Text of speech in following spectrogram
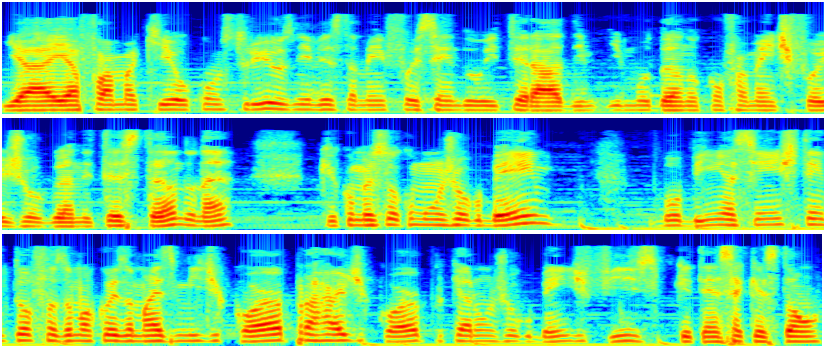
E aí a forma que eu construí os níveis também foi sendo iterado e, e mudando conforme a gente foi jogando e testando, né? Porque começou como um jogo bem bobinho assim, a gente tentou fazer uma coisa mais midcore para hardcore, porque era um jogo bem difícil, porque tem essa questão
